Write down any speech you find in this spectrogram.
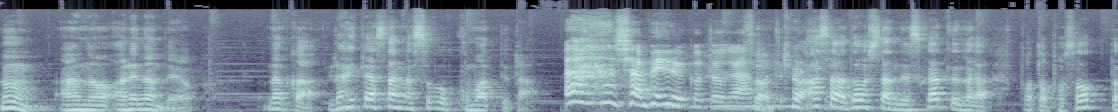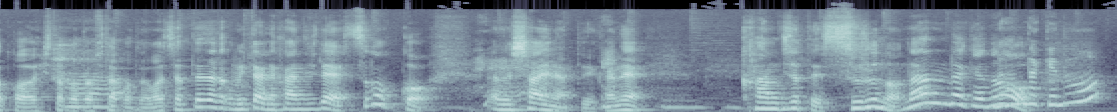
うんあのあれなんだよ。なんかライターさんがすごく困ってた。ら 喋ることが。そう今日朝はどうしたんですかってだからポトポソっとこう一言はあ二言で終わっちゃってたとかみたいな感じですごくこうあのシャイなっていうかね感じだったりするの。なんだけなんどだけど？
